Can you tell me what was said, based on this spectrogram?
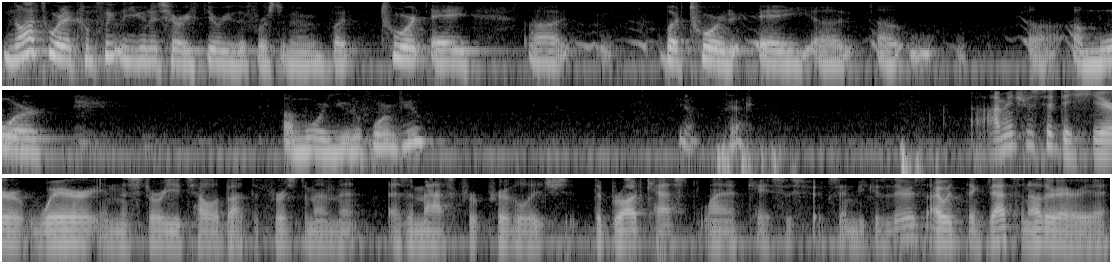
not toward a completely unitary theory of the First Amendment, but toward a, uh, but toward a, uh, uh, a more, a more uniform view. Yeah, Patrick. I'm interested to hear where in the story you tell about the First Amendment as a mask for privilege the broadcast line of cases fits in, because there's, I would think that's another area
